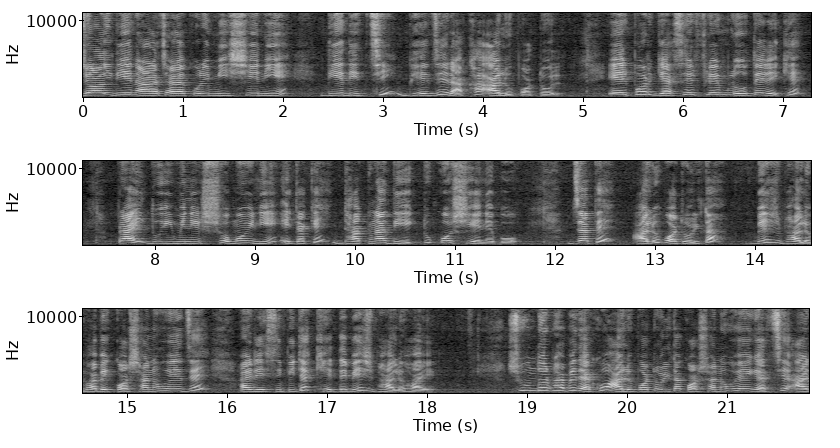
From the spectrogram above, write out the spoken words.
জল দিয়ে নাড়াচাড়া করে মিশিয়ে নিয়ে দিয়ে দিচ্ছি ভেজে রাখা আলু পটল। এরপর গ্যাসের ফ্লেম লোতে রেখে প্রায় দুই মিনিট সময় নিয়ে এটাকে ঢাকনা দিয়ে একটু কষিয়ে নেব। যাতে আলু পটলটা বেশ ভালোভাবে কষানো হয়ে যায় আর রেসিপিটা খেতে বেশ ভালো হয়। সুন্দরভাবে দেখো আলু পটলটা কষানো হয়ে গেছে আর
